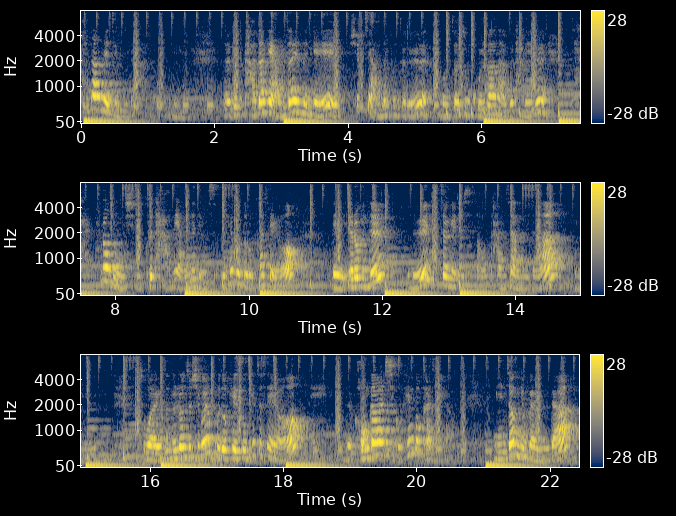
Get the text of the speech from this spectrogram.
편안해집니다. 네. 자, 이렇게 바닥에 앉아 있는 게 쉽지 않은 분들은 먼저 좀 골반하고 다리를 잘 풀어놓으시고 그 다음에 앉는 연습을 해보도록 하세요. 네, 여러분들 오늘 시청해주셔서 감사합니다. 네, 좋아요도 눌러주시고요. 구독 계속 해주세요. 네, 건강하시고 행복하세요. 민정요가입니다.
